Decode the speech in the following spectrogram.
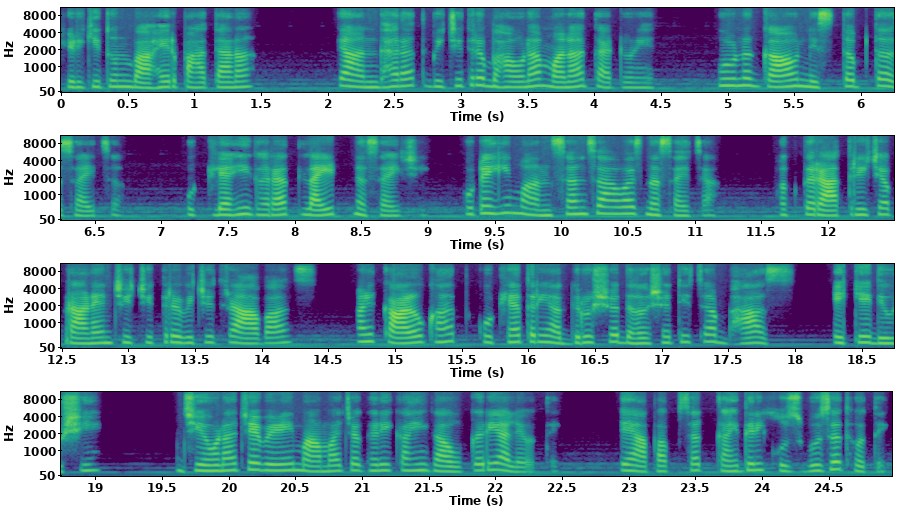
खिडकीतून बाहेर पाहताना त्या अंधारात विचित्र भावना मनात आटून येत. पूर्ण गाव निस्तब्ध असायचं. कुठल्याही घरात लाइट नसायची. कुठेही माणसांचा आवाज नसायचा. फक्त रात्रीच्या प्राण्यांची चित्रविचित्र आवाज आणि काळोखात कुठल्या तरी अदृश्य दहशतीचा भास. एके दिवशी जेवणाच्या वेळी मामाच्या घरी काही गावकरी आले होते. ते आपापसात काहीतरी कुजबुजत होते.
